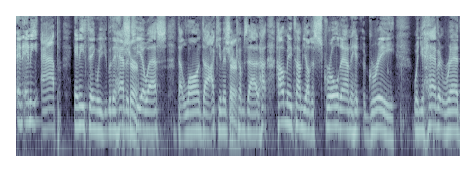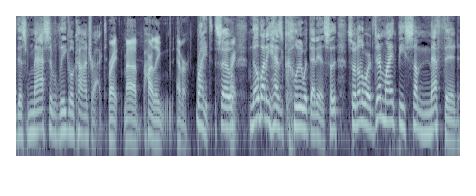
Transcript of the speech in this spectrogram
And any app, anything where, you, where they have the Sure. TOS, that long document Sure. that comes out. How, how many times y'all just scroll down and hit agree when you haven't read this massive legal contract? Right, uh, hardly ever. Right. So Right. nobody has a clue what that is. So, so in other words, there might be some method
